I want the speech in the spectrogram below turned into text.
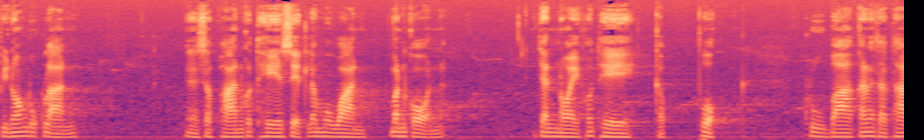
พี่น้องลูกหลานสะพานก็เทเสร็จแล้วเมื่อวานวันก่อนอาจารย์หน่อยเขาเทกับพวกครูบาคณะศรัทธา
